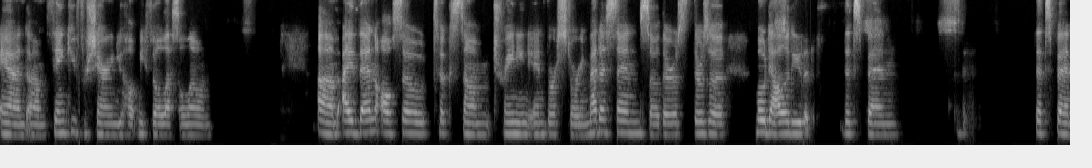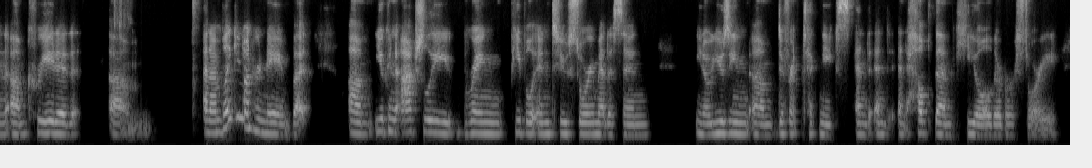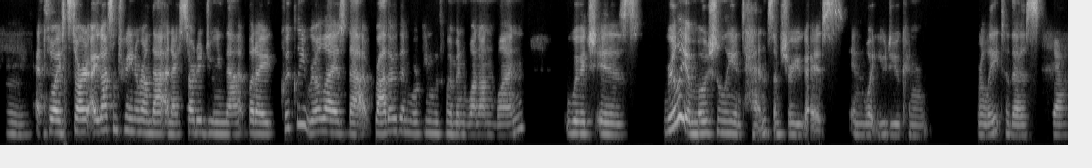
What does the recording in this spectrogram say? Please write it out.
And um, thank you for sharing. You helped me feel less alone. Um, i then also took some training in birth story medicine. So there's there's a modality that that's been that's been um, created um, and i'm blanking on her name but um, you can actually bring people into story medicine you know using um, different techniques and and and help them heal their birth story mm. and so i started i got some training around that and i started doing that but i quickly realized that rather than working with women one-on-one which is really emotionally intense i'm sure you guys in what you do can relate to this yeah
